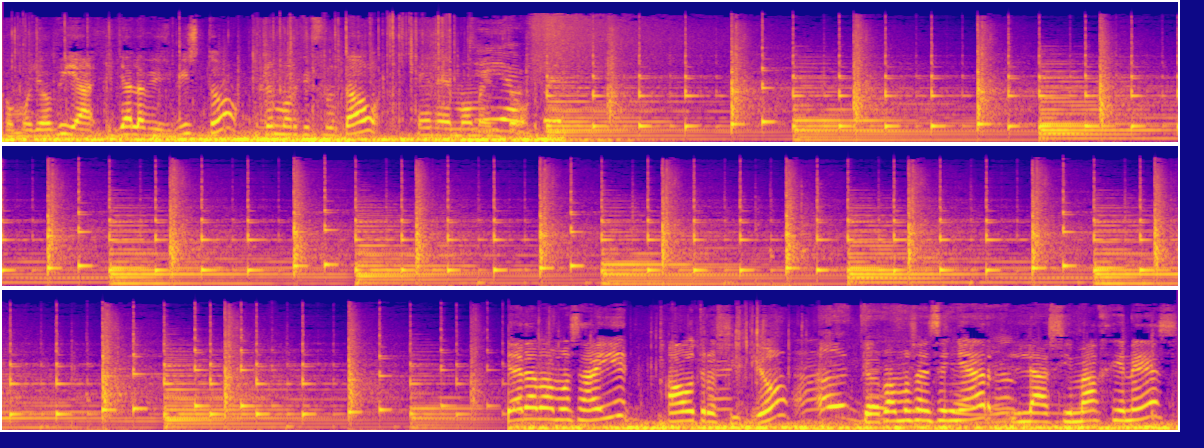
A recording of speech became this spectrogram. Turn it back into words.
como llovía y ya lo habéis visto, lo hemos disfrutado en el momento. Y ahora vamos a ir a otro sitio, que os vamos a enseñar las imágenes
